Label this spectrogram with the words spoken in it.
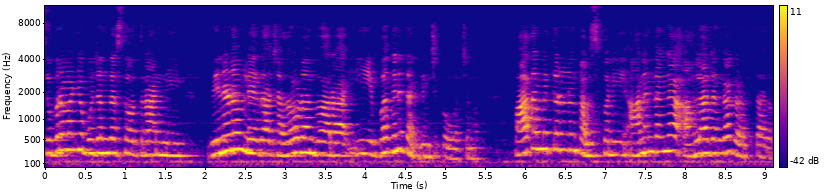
సుబ్రహ్మణ్య భుజంగ స్తోత్రాన్ని వినడం లేదా చదవడం ద్వారా ఈ ఇబ్బందిని తగ్గించుకోవచ్చును. పాత మిత్రులను కలుసుకొని ఆనందంగా ఆహ్లాదంగా గడుపుతారు.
